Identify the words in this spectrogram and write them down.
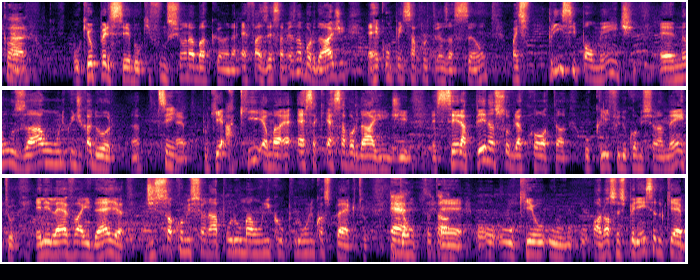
Claro. É, o que eu percebo, o que funciona bacana é fazer essa mesma abordagem, é recompensar por transação, mas principalmente é não usar um único indicador. Né? Sim. É, porque aqui é uma, é, essa, essa abordagem de é, ser apenas sobre a cota o cliff do comissionamento, ele leva a ideia de só comissionar por uma única por um único aspecto. É, então, total. É, o, o que o, o, a nossa experiência do que é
